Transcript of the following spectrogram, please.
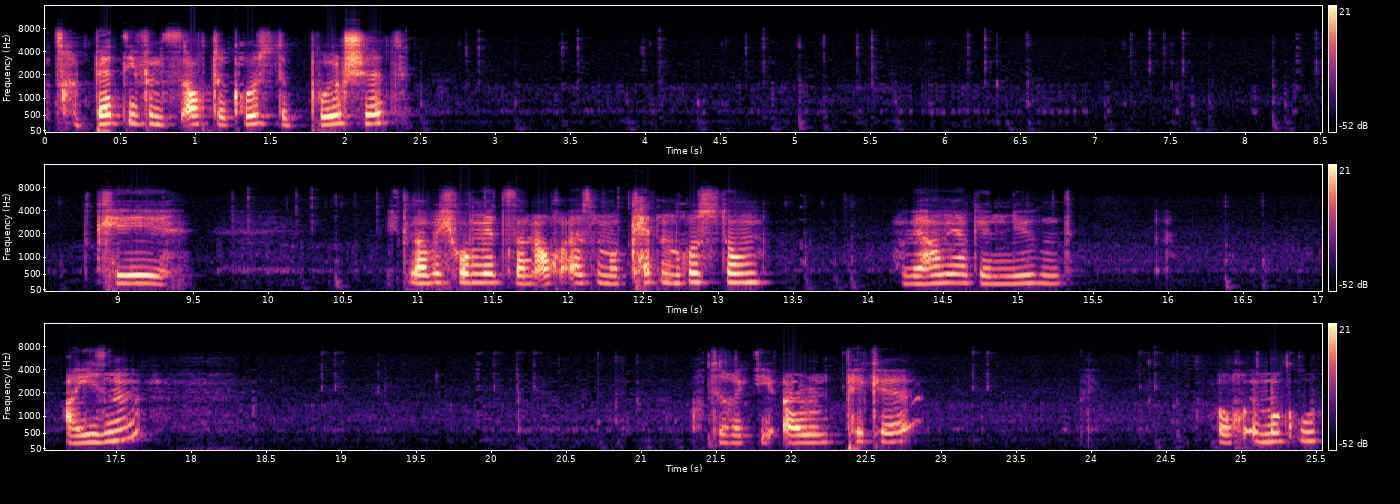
Unsere Bad Defense ist auch der größte Bullshit. Okay. Ich glaube, ich hole mir jetzt dann auch erstmal Kettenrüstung. Wir haben ja genügend Eisen. Auch direkt die Iron Picke. Auch immer gut.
